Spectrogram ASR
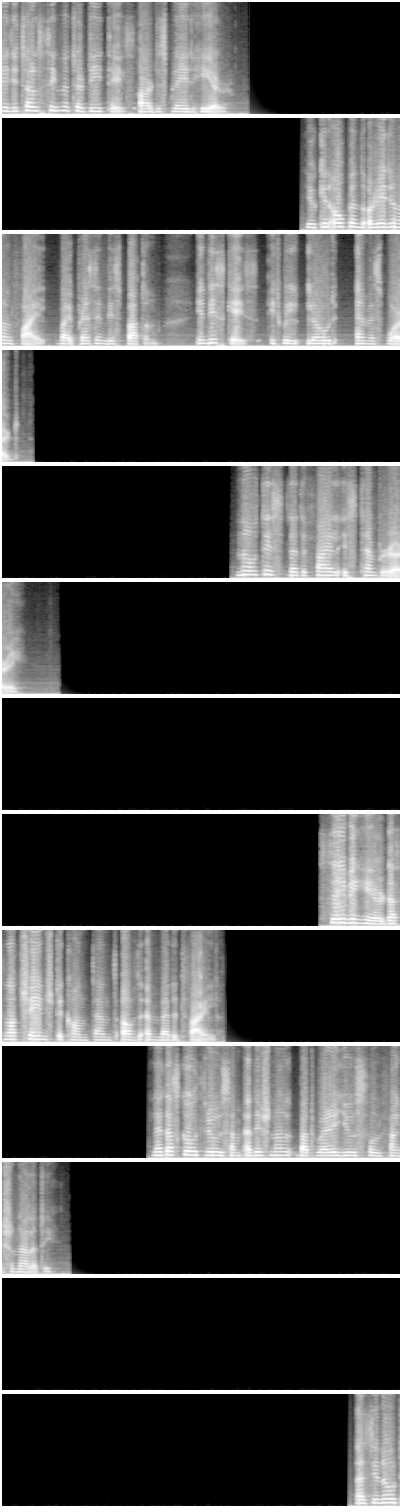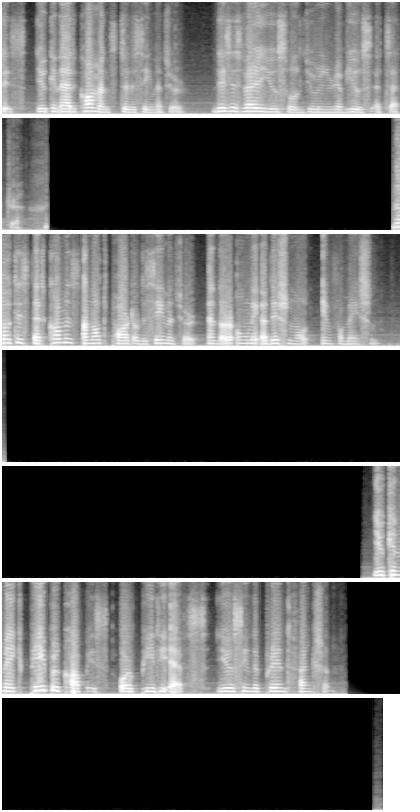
Digital signature details are displayed here. You can open the original file by pressing this button. In this case, it will load MS Word. Notice that the file is temporary. Saving here does not change the content of the embedded file. Let us go through some additional but very useful functionality. As you notice, you can add comments to the signature. This is very useful during reviews, etc. Notice that comments are not part of the signature and are only additional information. You can make paper copies or PDFs using the print function.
